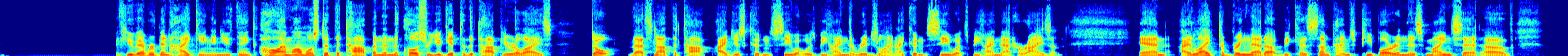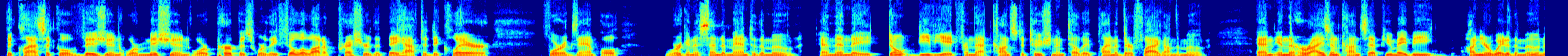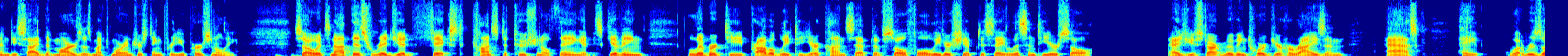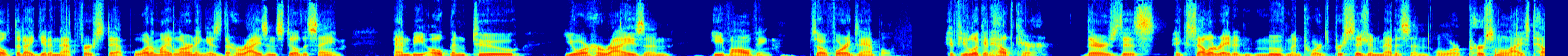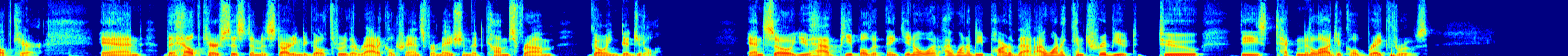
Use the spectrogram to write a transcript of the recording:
if you've ever been hiking and you think, oh, I'm almost at the top, and then the closer you get to the top, you realize, don't, that's not the top. I just couldn't see what was behind the ridge line. I couldn't see what's behind that horizon. And I like to bring that up because sometimes people are in this mindset of the classical vision or mission or purpose where they feel a lot of pressure that they have to declare, for example, we're going to send a man to the moon and then they don't deviate from that constitution until they've planted their flag on the moon. And in the horizon concept, you may be on your way to the moon and decide that Mars is much more interesting for you personally. So it's not this rigid, fixed constitutional thing. It's giving liberty, probably to your concept of soulful leadership, to say, listen to your soul. As you start moving toward your horizon, ask, hey, what result did I get in that first step? What am I learning? Is the horizon still the same? And be open to your horizon evolving. So, for example, if you look at healthcare, there's this accelerated movement towards precision medicine or personalized healthcare. And the healthcare system is starting to go through the radical transformation that comes from going digital. And so you have people that think, you know what, I want to be part of that. I want to contribute to these technological breakthroughs.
